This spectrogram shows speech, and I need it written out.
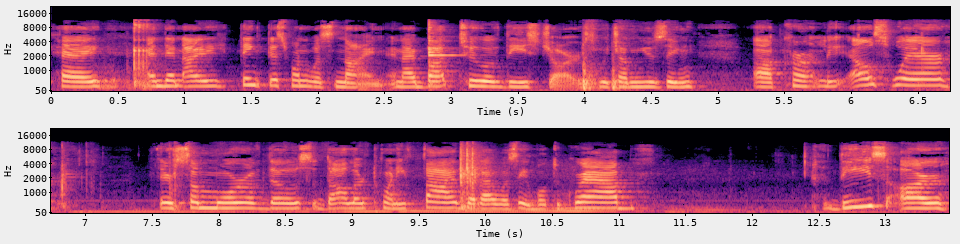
Okay. And then I think this one was nine. And I bought two of these jars, which I'm using uh, currently elsewhere. There's some more of those $1.25 that I was able to grab. These are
